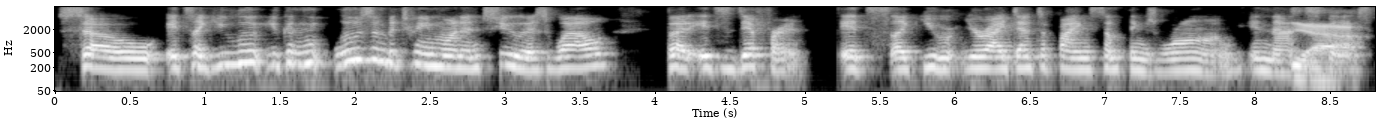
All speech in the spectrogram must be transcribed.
So it's like you lose, you can lose them between one and two as well, but it's different. It's like you you're identifying something's wrong in that yeah. space.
